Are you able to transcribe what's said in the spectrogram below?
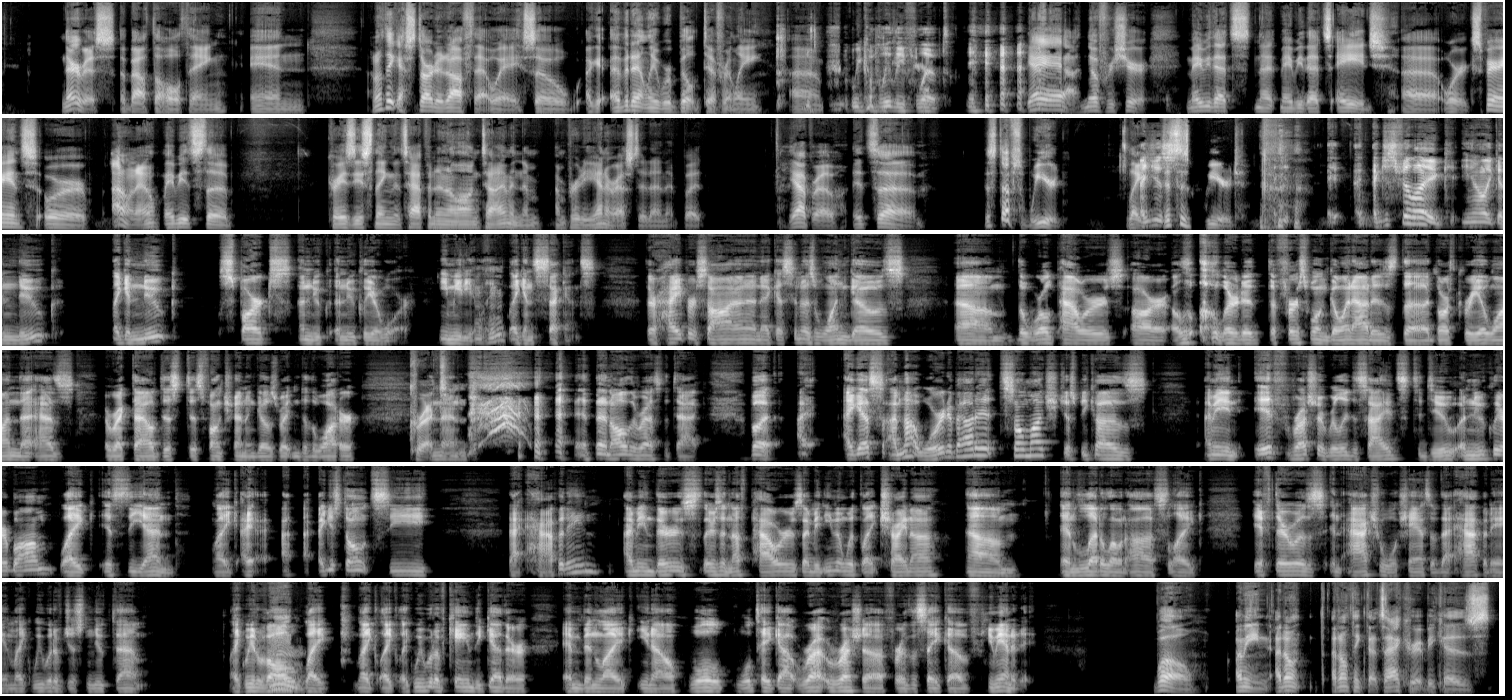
nervous about the whole thing, and I don't think I started off that way. So I, evidently, we're built differently. Um, we completely flipped. yeah, yeah, yeah, no, for sure. Maybe that's not, maybe that's age uh, or experience or I don't know. Maybe it's the craziest thing that's happened in a long time, and I'm I'm pretty interested in it. But yeah, bro, it's uh, this stuff's weird. Like just, this is weird. I, I just feel like you know, like a nuke, like a nuke sparks a, nu- a nuclear war immediately, mm-hmm. like in seconds. They're hypersonic. As soon as one goes, um, the world powers are alerted. The first one going out is the North Korea one that has erectile dis- dysfunction and goes right into the water. Correct. And then and then all the rest attack. But I I guess I'm not worried about it so much just because I mean, if Russia really decides to do a nuclear bomb, like it's the end. Like I I, I just don't see that happening. I mean, there's there's enough powers. I mean, even with like China, um, and let alone us, like if there was an actual chance of that happening, like we would have just nuked them. Like we'd have all mm. like like like like we would have came together and been like, you know, we'll we'll take out Ru- Russia for the sake of humanity. Well, I mean, I don't I don't think that's accurate because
